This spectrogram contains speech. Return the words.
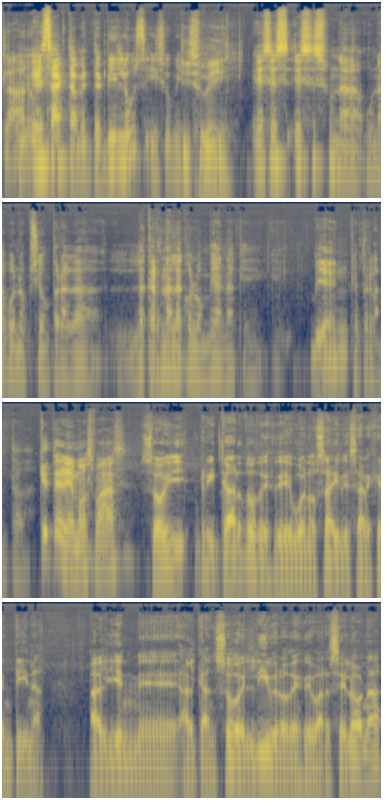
Claro. Exactamente, vi luz y subí. Y subí. Esa es, esa es una, una buena opción para la, la carnala colombiana que, que- Bien. que preguntaba. ¿Qué tenemos más? Soy Ricardo desde Buenos Aires, Argentina. Alguien me alcanzó el libro desde Barcelona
